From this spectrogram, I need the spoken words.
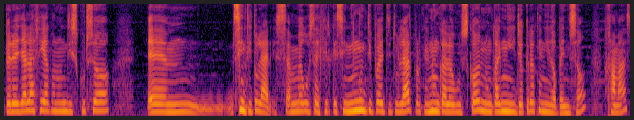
Pero ella lo hacía con un discurso em, sin titulares. A mí me gusta decir que sin ningún tipo de titular, porque nunca lo buscó, nunca ni yo creo que ni lo pensó, jamás.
